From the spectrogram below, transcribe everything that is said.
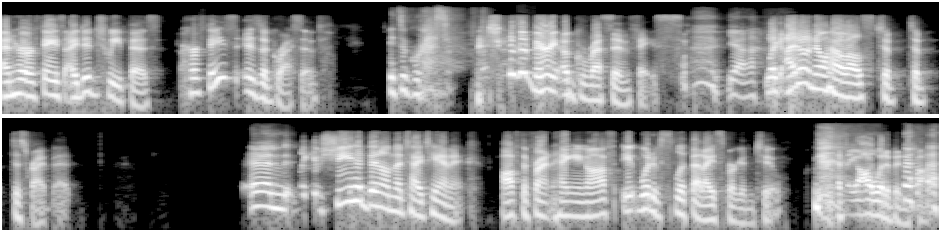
And her face, I did tweet this. Her face is aggressive. It's aggressive. she has a very aggressive face. Yeah. Like I don't know how else to to describe it. And like if she had been on the Titanic, off the front hanging off, it would have split that iceberg in two. and they all would have been fine.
